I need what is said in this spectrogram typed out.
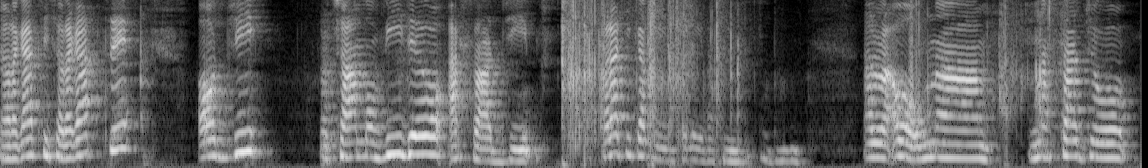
Ciao ragazzi, ciao ragazze. Oggi facciamo video assaggi. Praticamente, levati. Allora, ho una, un assaggio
